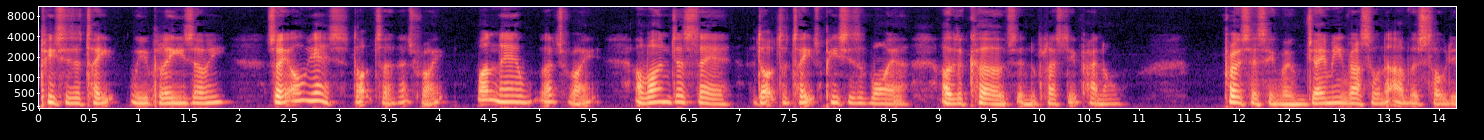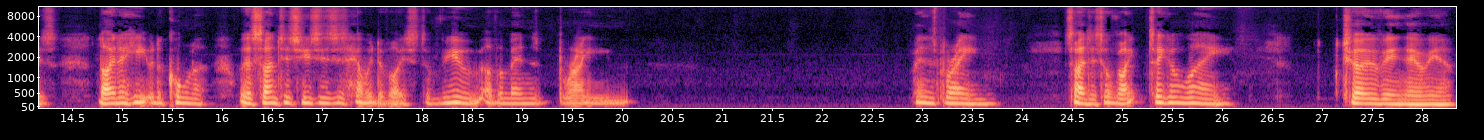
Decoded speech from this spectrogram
pieces of tape, will you please, Zoe? Say, oh yes, Doctor, that's right. One there, that's right. And one just there. The doctor takes pieces of wire over the curves in the plastic panel. Processing room. Jamie, Russell, and the other soldiers lie in a heap in the corner where the scientist uses his helmet device to view other men's brain. Men's brain. Scientist, all right, take away. Choving area.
